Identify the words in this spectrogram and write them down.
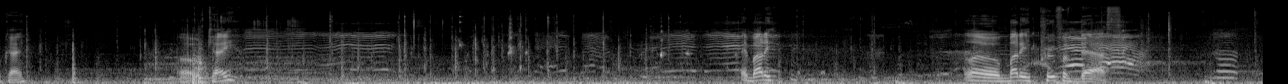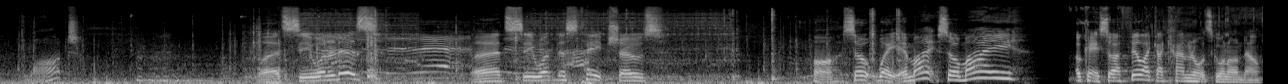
Okay. Okay. Hey, buddy. Hello, buddy. Proof of death. What? Let's see what it is. Let's see what this tape shows. Huh. So, wait, am I, so am I, okay, so I feel like I kind of know what's going on now.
